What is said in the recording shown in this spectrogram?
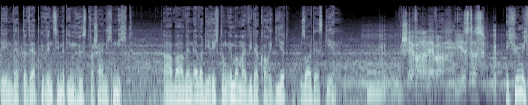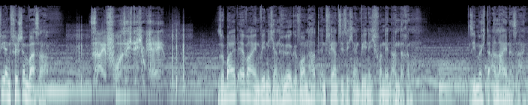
Den Wettbewerb gewinnt sie mit ihm höchstwahrscheinlich nicht. Aber wenn Eva die Richtung immer mal wieder korrigiert, sollte es gehen. Stefan an Eva, wie ist es? Ich fühle mich wie ein Fisch im Wasser. Sei vorsichtig, okay? Sobald Eva ein wenig an Höhe gewonnen hat, entfernt sie sich ein wenig von den anderen. Sie möchte alleine sein.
